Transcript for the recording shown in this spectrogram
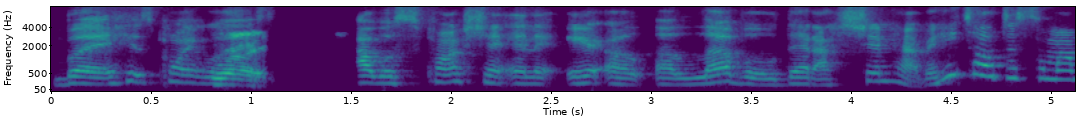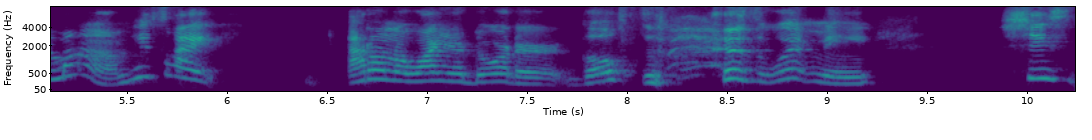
But his point was right. I was functioning in a, a, a, level that I shouldn't have. And he told this to my mom. He's like, I don't know why your daughter goes through this with me. She's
